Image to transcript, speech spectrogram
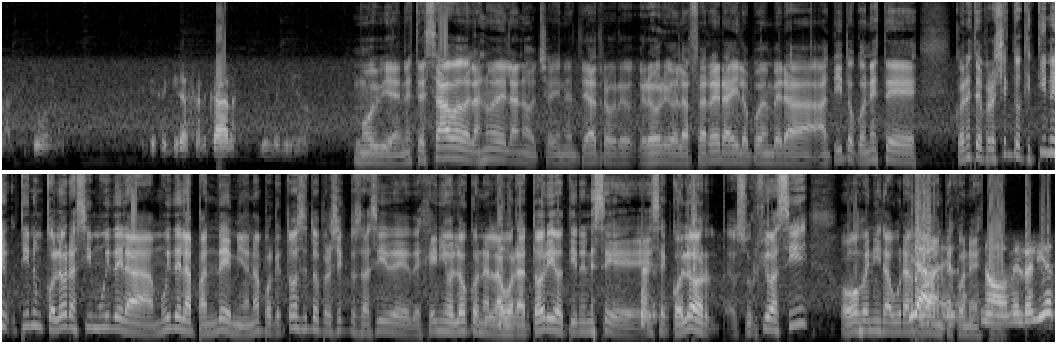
Así que bueno, el que se quiera acercar, bienvenido. Muy bien, este sábado a las 9 de la noche, ahí en el Teatro Gre- Gregorio de la Ferrera, ahí lo pueden ver a, a Tito con este, con este proyecto que tiene, tiene un color así muy de la, muy de la pandemia, ¿no? Porque todos estos proyectos así de, de genio loco en el laboratorio tienen ese, ese color. ¿Surgió así o vos venís laburando Mirá, antes eh, con esto? No, en realidad,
